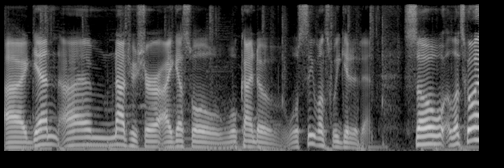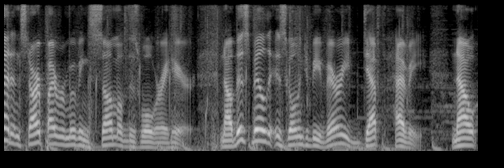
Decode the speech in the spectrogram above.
uh, again, I'm not too sure. I guess we'll we'll kind of we'll see once we get it in. So let's go ahead and start by removing some of this wool right here. Now this build is going to be very depth heavy. Now,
